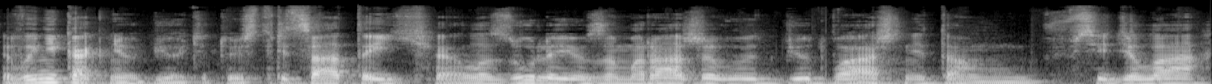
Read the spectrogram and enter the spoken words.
вы никак не убьете. То есть 30-й э, лазулею замораживают, бьют башни, там все дела.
